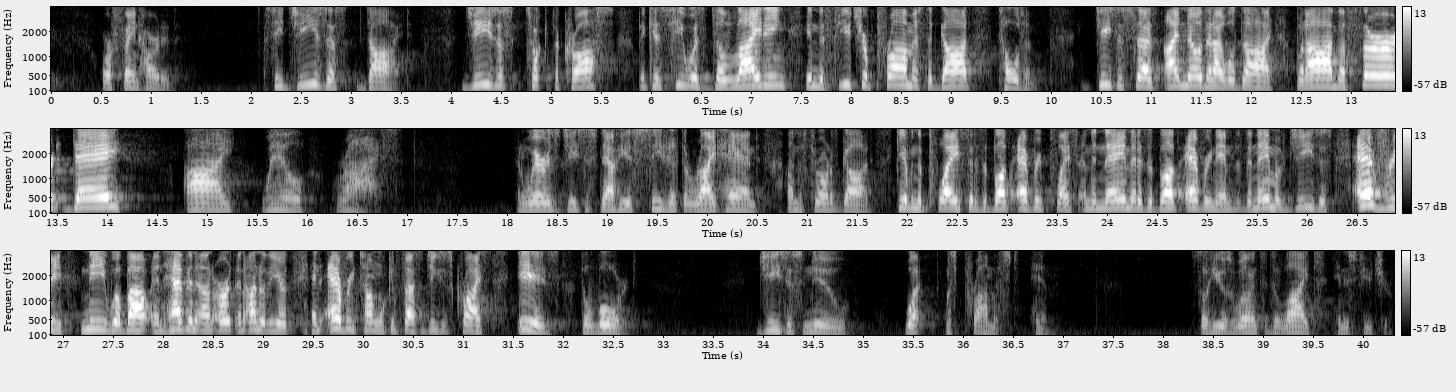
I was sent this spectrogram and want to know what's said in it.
or faint hearted. See, Jesus died. Jesus took the cross because he was delighting in the future promise that God told him. Jesus says, I know that I will die, but on the third day I will rise. And where is Jesus now? He is seated at the right hand on the throne of God, given the place that is above every place and the name that is above every name, that the name of Jesus, every knee will bow in heaven, on earth, and under the earth, and every tongue will confess that Jesus Christ is the Lord. Jesus knew what was promised him, so he was willing to delight in his future.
